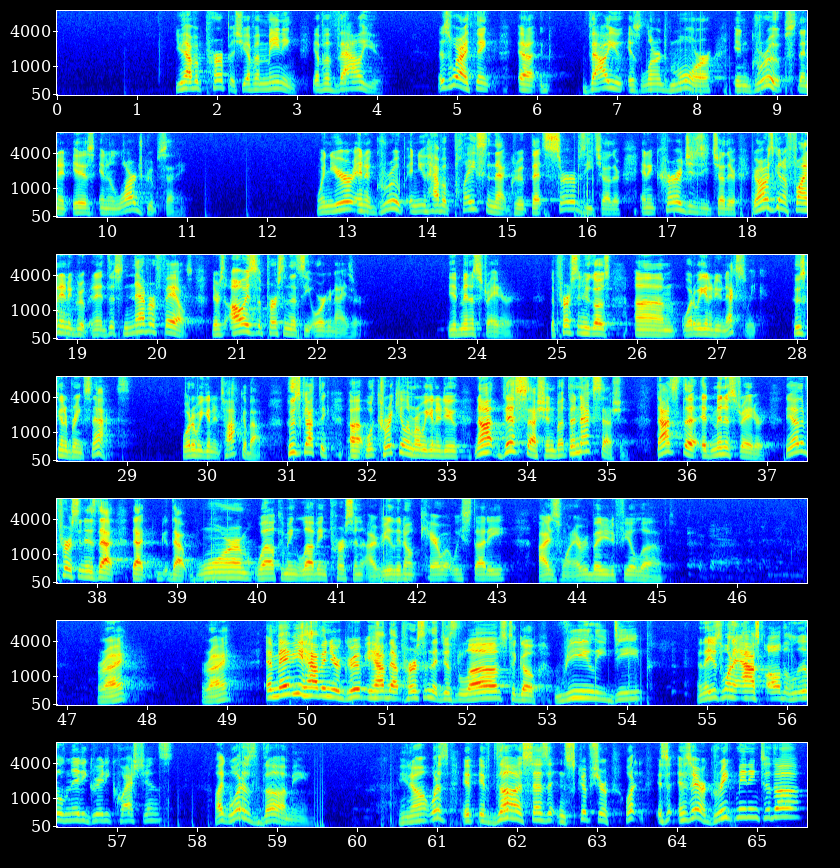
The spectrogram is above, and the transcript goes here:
You have a purpose, you have a meaning, you have a value. This is where I think uh, value is learned more in groups than it is in a large group setting. When you're in a group and you have a place in that group that serves each other and encourages each other, you're always going to find in a group, and this never fails. There's always the person that's the organizer, the administrator, the person who goes, um, What are we going to do next week? Who's going to bring snacks? What are we going to talk about? Who's got the, uh, what curriculum are we going to do? Not this session, but the next session. That's the administrator. The other person is that, that, that warm, welcoming, loving person. I really don't care what we study. I just want everybody to feel loved. Right? Right? And maybe you have in your group, you have that person that just loves to go really deep. And they just want to ask all the little nitty gritty questions. Like, what does the mean? You know, what is if, if the says it in scripture, what is is there a Greek meaning to the?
